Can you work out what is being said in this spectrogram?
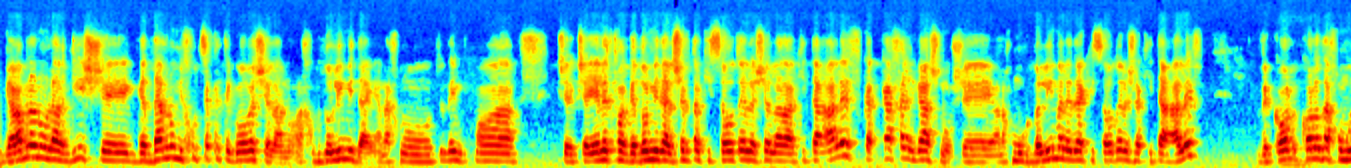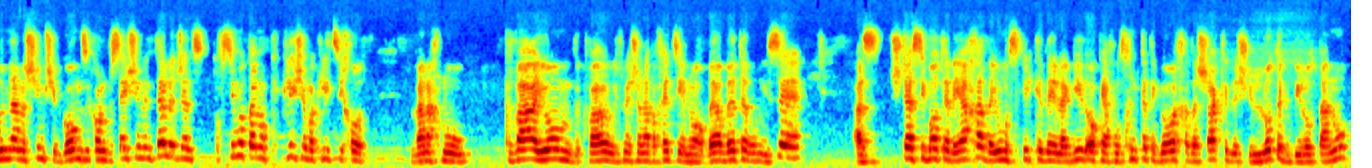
גרם לנו להרגיש שגדלנו מחוץ לקטגוריה שלנו, אנחנו גדולים מדי, אנחנו, אתם יודעים, כמו כש, כשהילד כבר גדול מדי לשבת על כיסאות האלה של הכיתה א', ככה הרגשנו, שאנחנו מוגבלים על ידי הכיסאות האלה של הכיתה א', וכל עוד אנחנו אומרים לאנשים שגונג זה conversation intelligence, תופסים אותנו ככלי שמקליט שיחות, ואנחנו כבר היום וכבר לפני שנה וחצי היינו הרבה הרבה יותר מזה, אז שתי הסיבות האלה יחד היו מספיק כדי להגיד, אוקיי, אנחנו צריכים קטגוריה חדשה כדי שלא תגביל אותנו,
